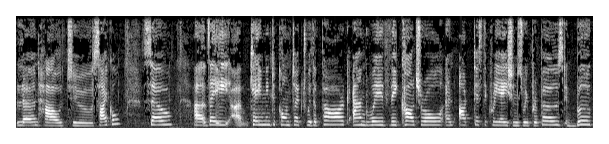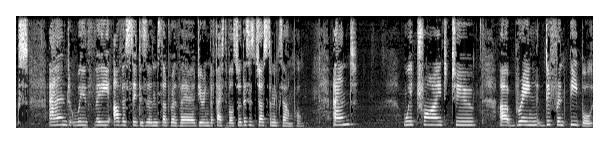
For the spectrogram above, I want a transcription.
learned how to cycle. So uh, they uh, came into contact with the park and with the cultural and artistic creations we proposed, books, and with the other citizens that were there during the festival. So, this is just an example. And we tried to uh, bring different people,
